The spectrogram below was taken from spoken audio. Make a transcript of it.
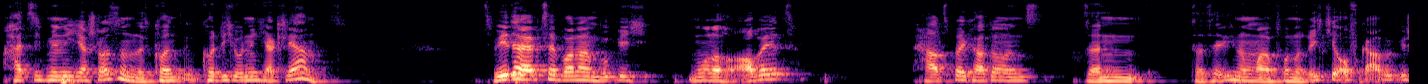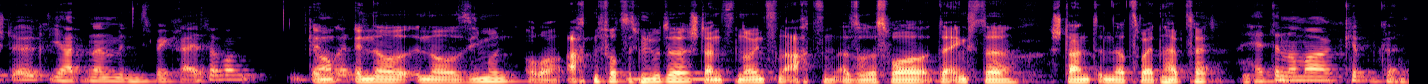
hat sich mir nicht erschlossen und das kon konnte ich auch nicht erklären. Zweite Halbzeit war dann wirklich nur noch Arbeit. Herzberg hatte uns dann tatsächlich nochmal vor eine richtige Aufgabe gestellt. Die hatten dann mit den zwei Kreisläufern in, in, der, in der 7 oder 48 Minute stand es 19, 18. Also das war der engste Stand in der zweiten Halbzeit. Hätte nochmal kippen können.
